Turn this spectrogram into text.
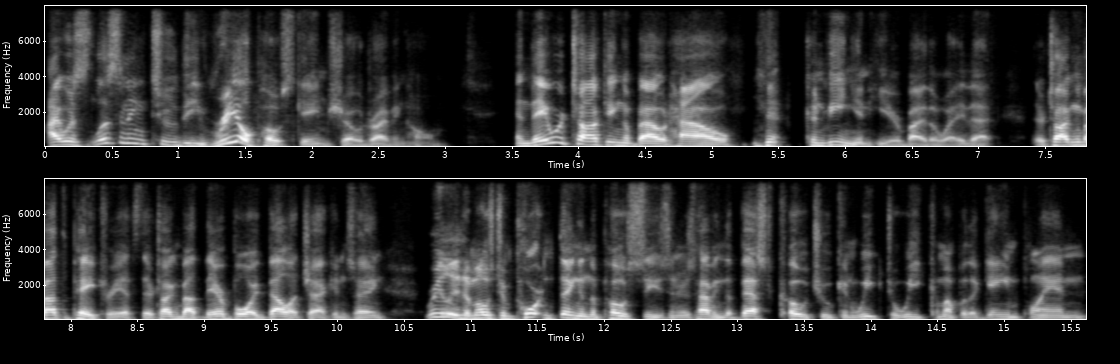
I was listening to the real post game show driving home, and they were talking about how convenient here, by the way, that they're talking about the Patriots. They're talking about their boy Belichick and saying, really, the most important thing in the postseason is having the best coach who can week to week come up with a game plan.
